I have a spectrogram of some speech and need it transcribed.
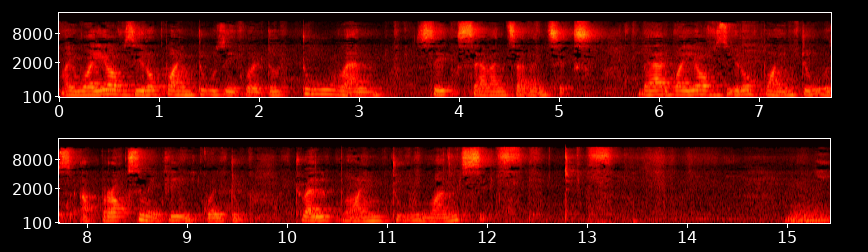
my y of 0.2 is equal to 216776 where y of 0.2 is approximately equal to 12.216.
